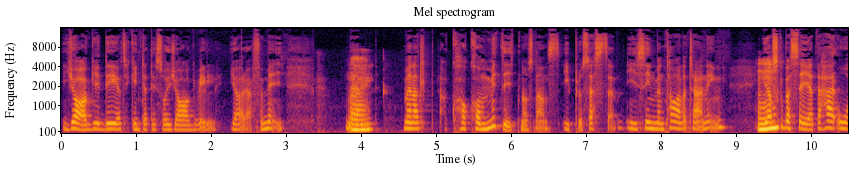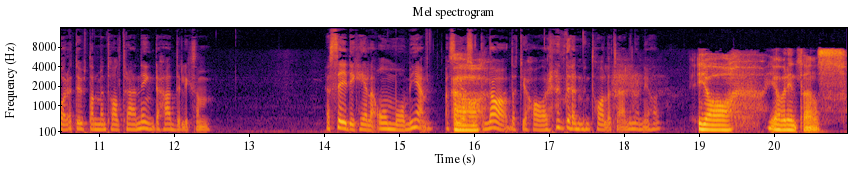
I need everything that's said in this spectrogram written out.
Jag, det, jag tycker inte att det är så jag vill göra för mig. Men, Nej. men att ha kommit dit någonstans i processen, i sin mentala träning. Mm. Jag ska bara säga att det här året utan mental träning, det hade liksom... Jag säger det hela om och om igen. Alltså jag är Ja. så glad att jag har den mentala träningen jag har. Ja, jag vill inte ens,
